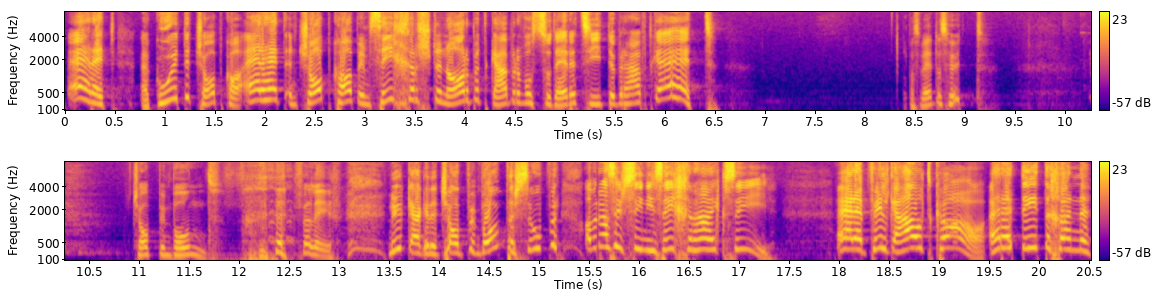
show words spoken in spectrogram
Er hat einen guten Job gehabt. Er hat einen Job gehabt beim sichersten Arbeitgeber, den es zu dieser Zeit überhaupt gegeben hat. Was wäre das heute? Job im Bund. Vielleicht. Nicht gegen den Job im Bund, das ist super. Aber das war seine Sicherheit. Er hat viel Geld gehabt. Er hat dort können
